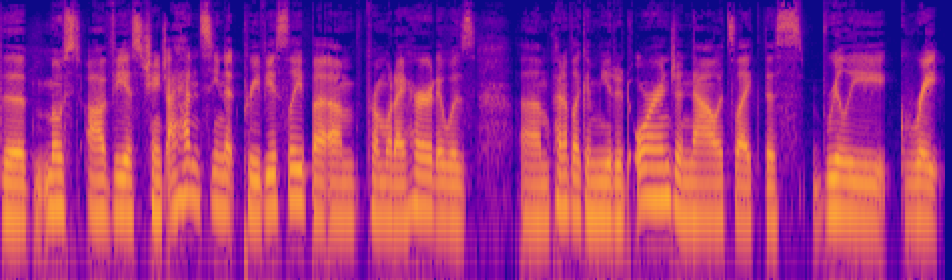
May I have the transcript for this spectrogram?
the most obvious change, I hadn't seen it previously, but um, from what I heard, it was um, kind of like a muted orange, and now it's like this really great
